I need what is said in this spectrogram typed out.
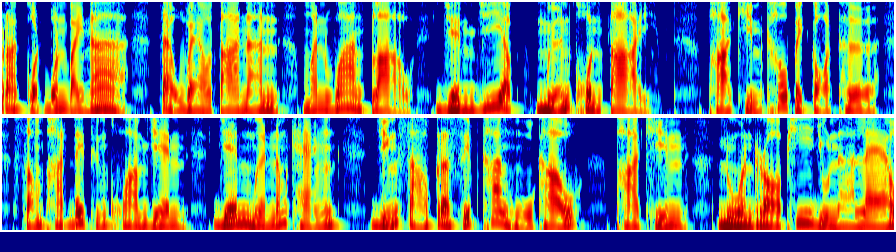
ปรากฏบนใบหน้า แต่แววตานั้นมันว่างเปล่า เย็นเยียบเหมือนคนตาย พาคินเข้าไปกอดเธอ สัมผัสได้ถึงความเย็น เย็นเหมือนน้ำแข็ง หญิงสาวกระซิบข้างหูเขา พาคิน นวลรอพี่อยู่นานแล้ว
